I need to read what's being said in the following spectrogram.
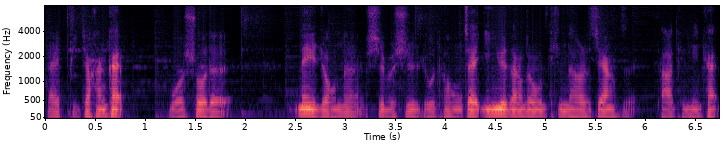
来比较看看，我说的内容呢，是不是如同在音乐当中听到的这样子？大家听听看。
